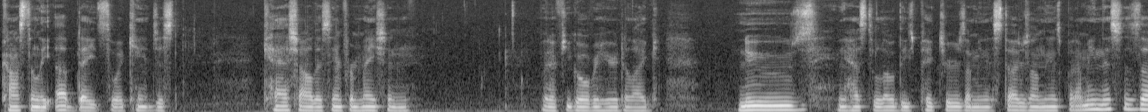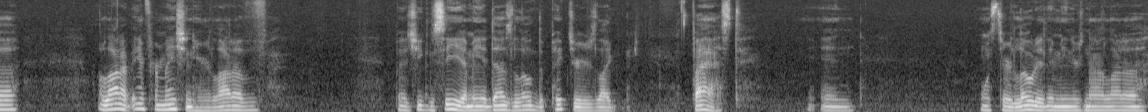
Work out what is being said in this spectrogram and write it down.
constantly update, so it can't just cache all this information but if you go over here to like news, it has to load these pictures. I mean, it stutters on this, but I mean, this is a, a lot of information here. A lot of, but as you can see, I mean, it does load the pictures like fast. And once they're loaded, I mean, there's not a lot of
